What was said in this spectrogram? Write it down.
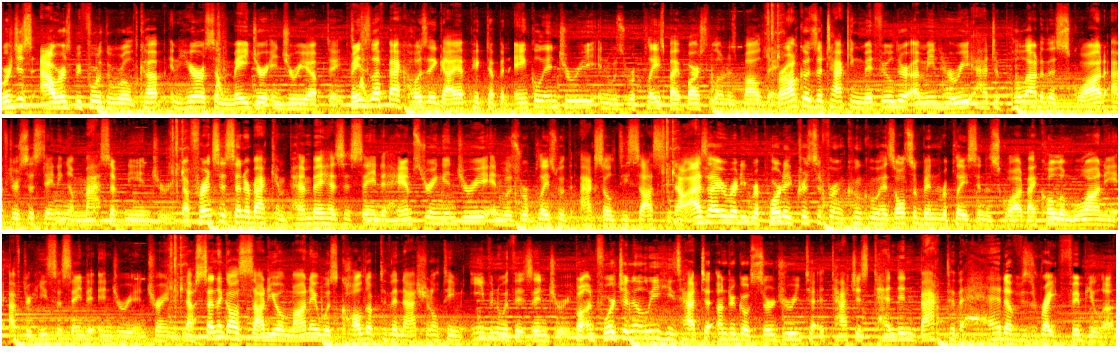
We're just hours before the World Cup, and here are some major injury updates. Spain's left back Jose Gaya picked up an ankle injury and was replaced by Barcelona's Balde. Morocco's attacking midfielder Amine Harit had to pull out of the squad after sustaining a massive knee injury. Now, France's center back Kimpembe has sustained a hamstring injury and was replaced with Axel Disasi. Now, as I already reported, Christopher Nkunku has also been replaced in the squad by Kolo Muani after he sustained an injury in training. Now, Senegal's Sadio Mane was called up to the national team even with his injury, but unfortunately, he's had to undergo surgery to attach his tendon back to the head of his right fibula.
